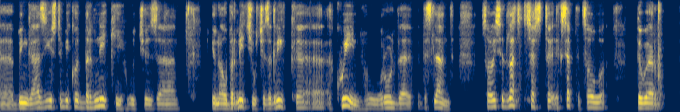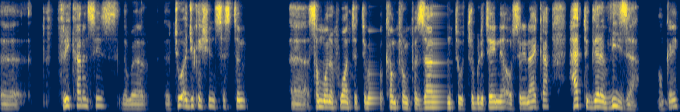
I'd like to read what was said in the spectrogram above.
uh, Benghazi used to be called Berniki, which is, you know, Bernici, which is a Greek queen who ruled the, this land. So he said, let's just accept it. So there were three currencies. There were two education system. Uh, someone who wanted to come from Fezzan to Tripolitania or Cyrenaica had to get a visa. Okay,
